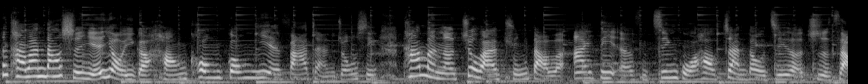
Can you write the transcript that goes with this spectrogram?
那台湾当时也有一个航空工业发展中心，他们呢就来主导了 IDF 金国号战斗机的制造。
